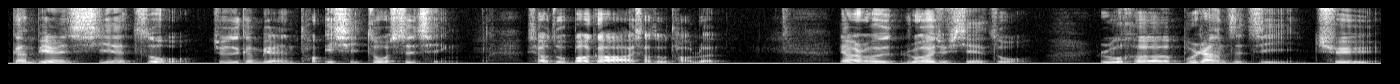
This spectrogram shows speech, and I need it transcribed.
跟别人协作，就是跟别人同一起做事情，小组报告啊，小组讨论，你要如何如何去协作，如何不让自己去。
